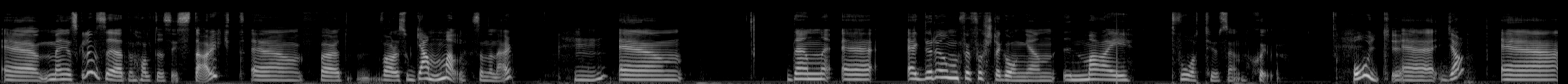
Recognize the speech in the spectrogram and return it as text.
Eh, men jag skulle ändå säga att den hållit i sig starkt eh, för att vara så gammal som den är. Mm. Eh, den eh, ägde rum för första gången i maj 2007. Oj! Eh, ja. Eh,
